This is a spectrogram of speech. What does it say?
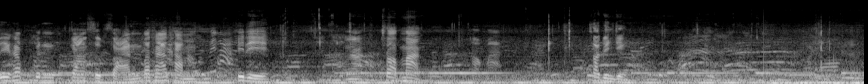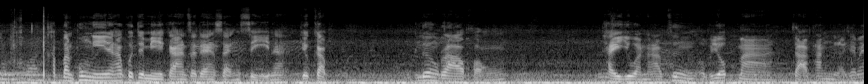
ดีครับเป็นการสืบสารวัฒนธรรมที่ดีนะชอบมากชอบมาก ชอบจริงๆ ครับวันพรุ่งนี้นะครับก็จะมีการแสดงแสงสีนะเกี่ยวกับเรื่องราวของไทยยวนนะครับ ซึ่งอพยพมาจากทางเหนือใช่ไหม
